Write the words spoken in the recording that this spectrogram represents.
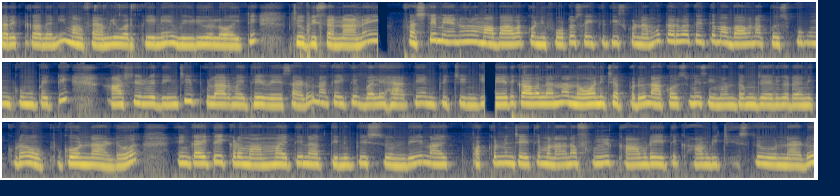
కరెక్ట్ కాదని మా ఫ్యామిలీ వర్క్నే వీడియోలో అయితే చూపిస్తున్నాను. ఫస్ట్ నేను మా బావ కొన్ని ఫొటోస్ అయితే తీసుకున్నాము. తర్వాత అయితే మా బావ నాకు పసుపు కుంకుమ పెట్టి ఆశీర్వదించి పులారం అయితే వేశాడు. నాకైతే భలే హ్యాపీ అనిపించింది. ఏది కావాలన్నా నో అని చెప్పడు. నా కోసమే సీమంతం జరగడానికి కూడా ఒప్పుకున్నాడు. ఇంకైతే ఇక్కడ మా అమ్మ అయితే నాకు తినిపిస్తుంది. నాకు పక్క నుంచి అయితే మా నాన్న ఫుల్ కామెడీ అయితే కామెడీ చేస్తూ ఉన్నాడు.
